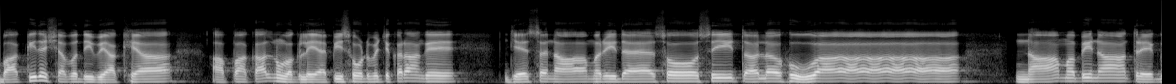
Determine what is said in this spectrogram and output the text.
ਬਾਕੀ ਦੇ ਸ਼ਬਦ ਦੀ ਵਿਆਖਿਆ ਆਪਾਂ ਕੱਲ ਨੂੰ ਅਗਲੇ ਐਪੀਸੋਡ ਵਿੱਚ ਕਰਾਂਗੇ। ਜਿਸ ਨਾਮ ਹਿਰਦੈ ਸੋ ਸੀਤਲ ਹੁਆ ਨਾਮ ਬਿਨਾ ਤ੍ਰਿਗ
